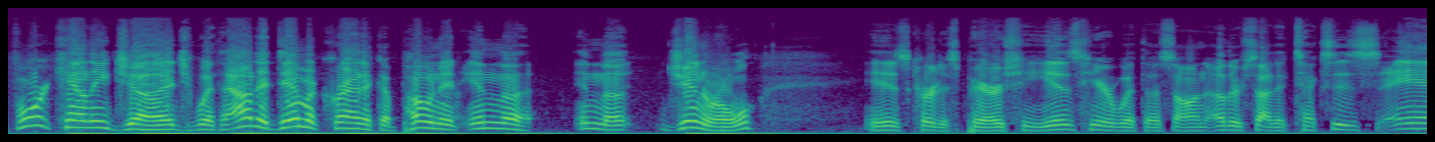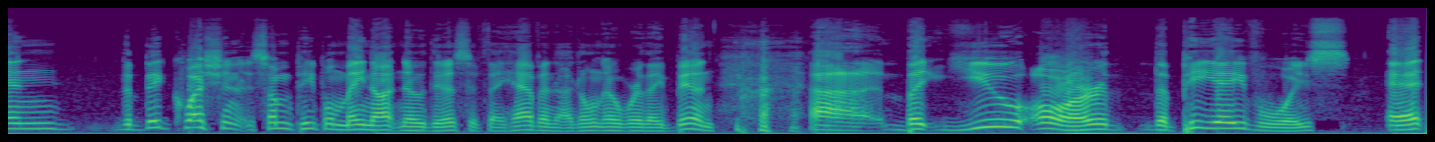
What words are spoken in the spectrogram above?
for county judge without a Democratic opponent in the in the general is Curtis Parrish. He is here with us on other side of Texas, and the big question some people may not know this if they haven't i don't know where they've been uh, but you are the pa voice at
